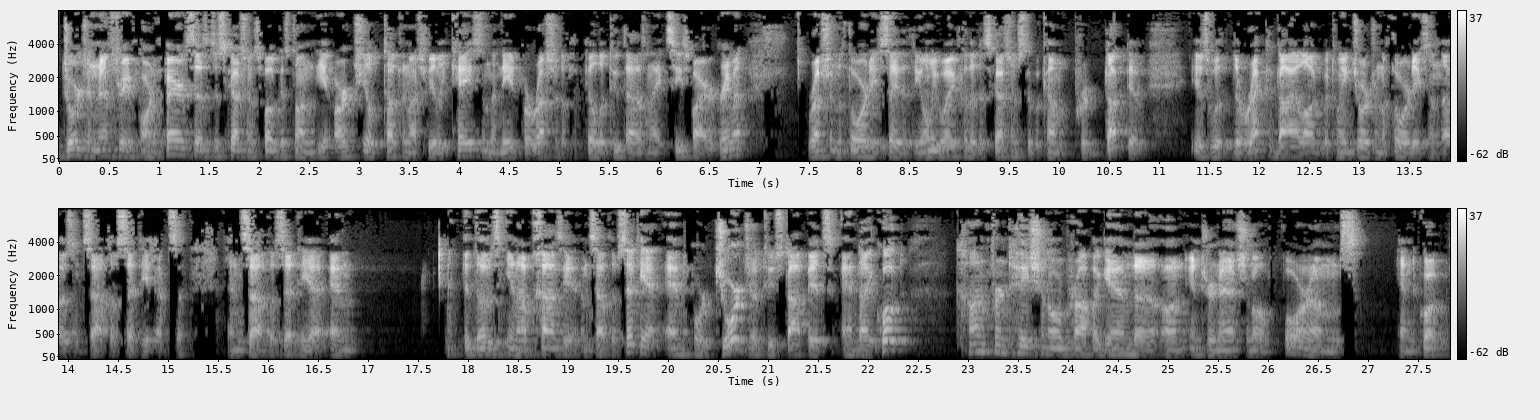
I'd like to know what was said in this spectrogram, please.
Georgian Ministry of Foreign Affairs says discussions focused on the Archil Tatunashvili case and the need for Russia to fulfill the 2008 ceasefire agreement. Russian authorities say that the only way for the discussions to become productive is with direct dialogue between Georgian authorities and those in South Ossetia and South Ossetia and those in Abkhazia and South Ossetia, and for Georgia to stop its, and I quote, confrontational propaganda on international forums, end quote.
